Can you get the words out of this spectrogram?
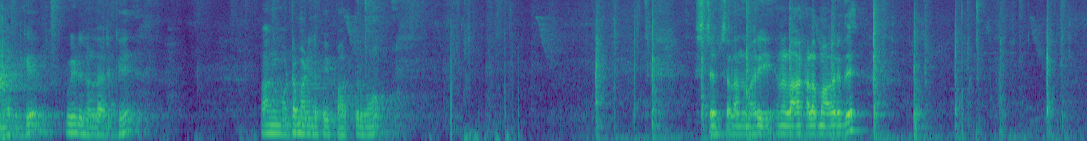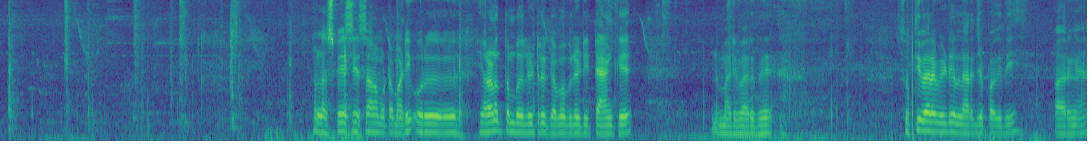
மாதிரி இருக்குது வீடு நல்லா இருக்குது வாங்க மொட்டை மாடியில் போய் பார்த்துருவோம். ஸ்டெப்ஸ் எல்லாம் அந்த மாதிரி நல்லா அகலமாக வருது. நல்லா ஸ்பேசியஸான மொட்டை மாடி. ஒரு இரநூத்தம்பது லிட்டரு கெப்பபிலிட்டி டேங்க்கு இந்த மாதிரி வருது. சுற்றி வர வீடுகள் நிறைஞ்ச பகுதி. பாருங்கள்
